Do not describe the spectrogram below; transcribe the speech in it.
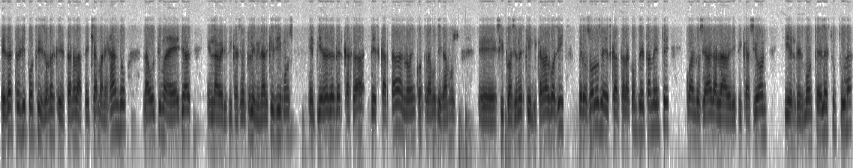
Esas tres hipótesis son las que se están a la fecha manejando. La última de ellas, en la verificación preliminar que hicimos, empieza a ser descartada. No encontramos, digamos, eh, situaciones que indican algo así, pero solo se descartará completamente cuando se haga la verificación y el desmonte de la estructura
